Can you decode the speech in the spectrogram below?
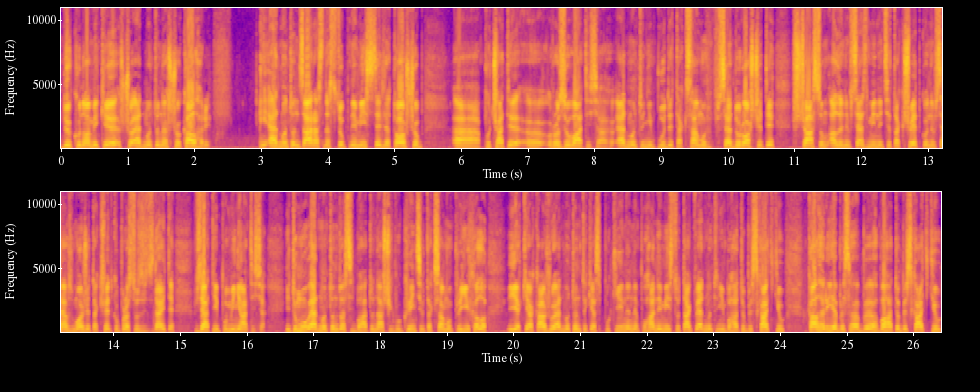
до економіки що Едмонтона, що Калгарі. І Едмонтон зараз наступне місце для того, щоб почати е, розвиватися. Едмонтоні буде так само все дорожчати з часом, але не все зміниться так швидко, не все зможе так швидко просто знаєте, взяти і помінятися. І тому в Едмонтон досить багато наших українців так само приїхало. І як я кажу, Едмонтон таке спокійне, непогане місто. Так, в Едмонтоні багато безхатьків, Калгарі є багато безхатьків.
